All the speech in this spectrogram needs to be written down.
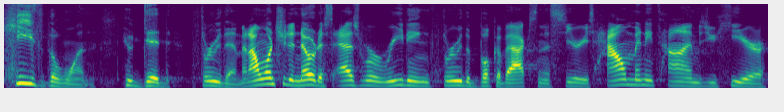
He's the one who did through them. And I want you to notice as we're reading through the book of Acts in this series, how many times you hear,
